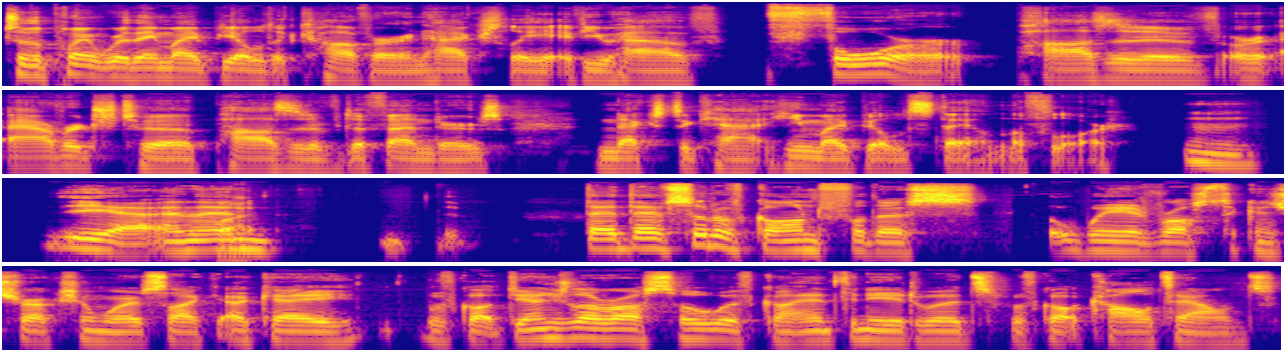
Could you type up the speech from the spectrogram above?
to the point where they might be able to cover. And actually, if you have four positive or average to positive defenders next to KAT, he might be able to stay on the floor. yeah, and then they, they've sort of gone for this weird roster construction where it's like, okay, we've got D'Angelo Russell, we've got Anthony Edwards, we've got Karl Towns.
